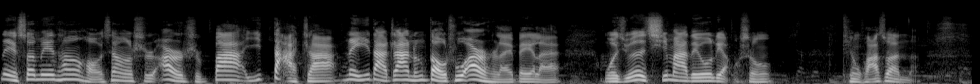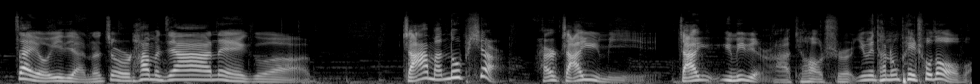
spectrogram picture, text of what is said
那酸梅汤好像是二十八一大扎，那一大扎能倒出二十来杯来，我觉得起码得有两升，挺划算的。再有一点呢，就是他们家那个炸馒头片儿。还是炸玉米炸玉玉米饼啊，挺好吃，因为它能配臭豆腐。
